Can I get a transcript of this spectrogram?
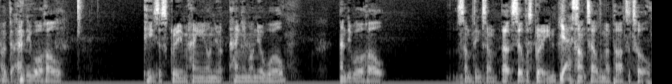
Who- d- Andy Warhol, he's a scream hanging on your hang him on your wall. Andy Warhol, something some uh, silver screen. Yes. can't tell them apart at all.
